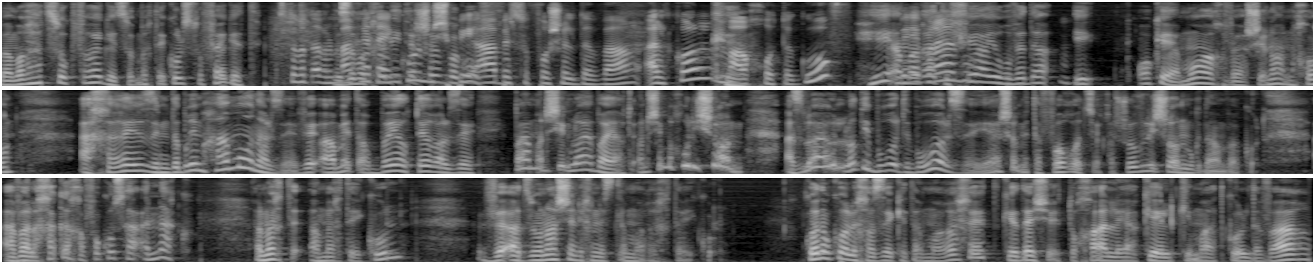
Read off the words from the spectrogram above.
והמערכת סופגת, זאת אומרת, העיכול סופגת. זאת אומרת, אבל מערכת העיכול משפיעה בגוף. בסופו של דבר על כל כן. מערכות הגוף. היא המערכת. לפי האיורבדה, היא, אוקיי, המוח והשינה, נכון? אחרי זה מדברים המון על זה, והאמת הרבה יותר על זה. פעם אנשים לא היה בעיה, אנשים הלכו לישון, אז לא, לא דיברו, דיברו על זה, יש שם מטאפורות שחשוב לישון מוקדם והכל. אבל אחר כך הפוקוס הענק על מערכת, העיכול, והתזונה שנכנסת למערכת העיכול. קודם כל לחזק את המערכת, כדי שתוכל לעכל כמעט כל דבר,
